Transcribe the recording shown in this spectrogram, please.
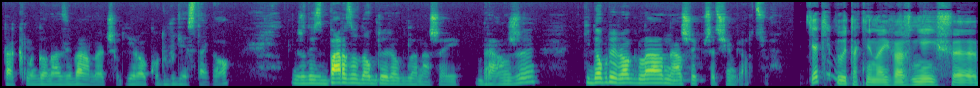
tak my go nazywamy, czyli roku 20. Także to jest bardzo dobry rok dla naszej branży i dobry rok dla naszych przedsiębiorców. Jakie były takie najważniejsze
